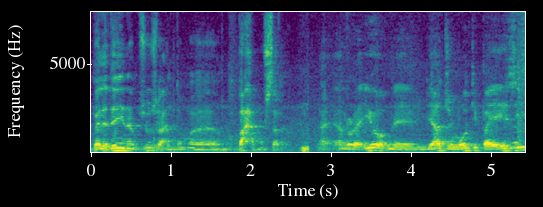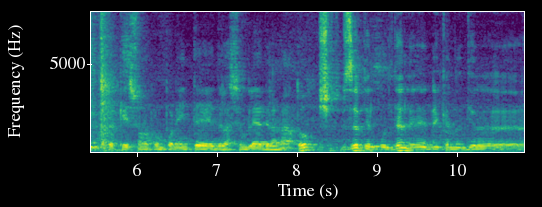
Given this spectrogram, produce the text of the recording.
و- وبلدينا بجوج عندهم آه، بحر مشترك Eh, Allora, io eh, viaggio in molti paesi perché sono componente dell'Assemblea della Nato شفت بزاف ديال البلدان لاني كندير آه،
